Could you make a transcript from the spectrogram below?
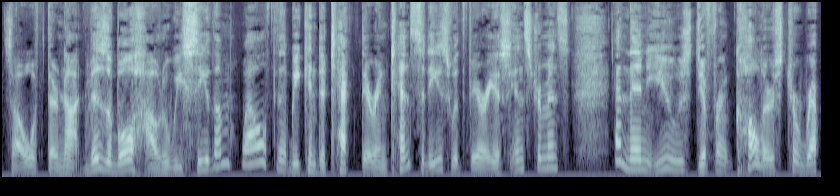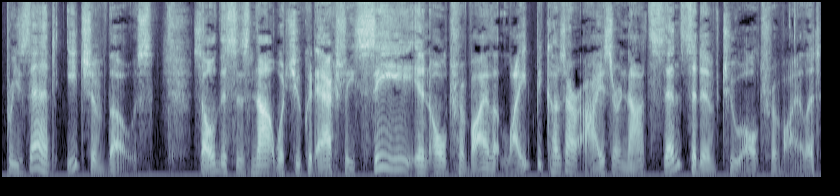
So if they're not visible, how do we see them? Well, we can detect their intensities with various instruments and then use different colors to represent each of those. So this is not what you could actually see in ultraviolet light because our eyes are not sensitive to ultraviolet.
